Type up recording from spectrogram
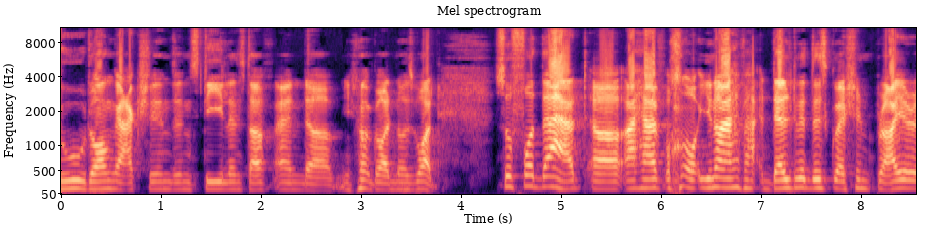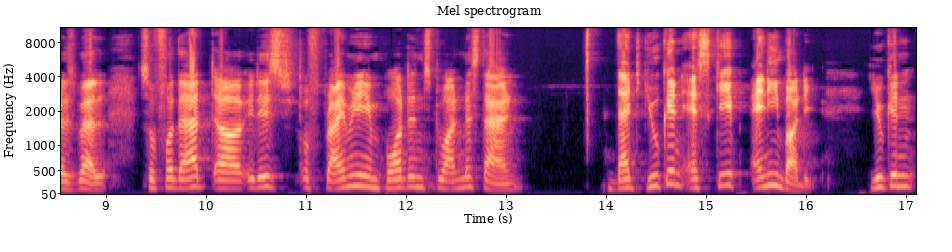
do wrong actions and steal and stuff and uh, you know god knows what so for that, uh, I have, you know, I have dealt with this question prior as well. So for that, uh, it is of primary importance to understand that you can escape anybody. You can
